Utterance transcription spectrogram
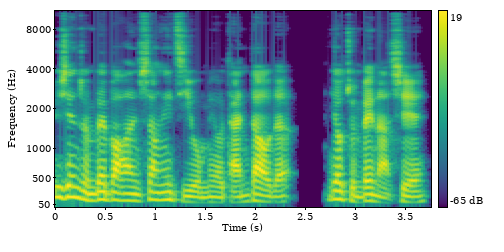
预先准备包含上一集我们有谈到的要准备哪些。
